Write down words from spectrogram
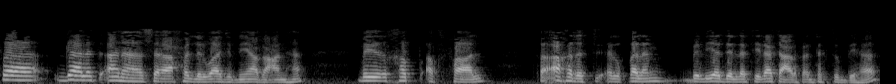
فقالت أنا سأحل الواجب نيابة عنها بخط أطفال فأخذت القلم باليد التي لا تعرف أن تكتب بها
